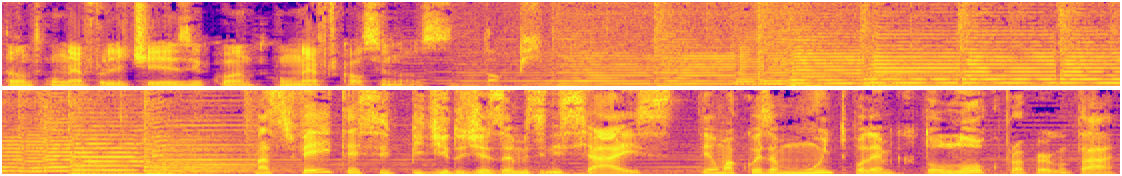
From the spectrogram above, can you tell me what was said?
tanto com nefrolitise quanto com nefrocalcinose. Top. Mas feito esse pedido de exames iniciais, tem uma coisa muito polêmica que eu tô louco pra perguntar,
